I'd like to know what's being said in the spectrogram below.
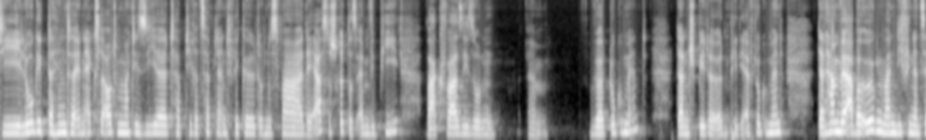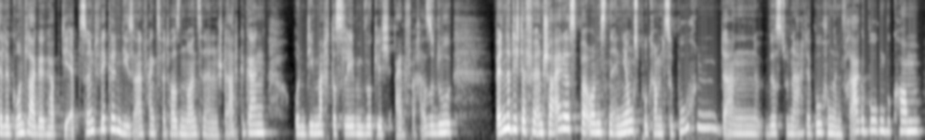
die Logik dahinter in Excel automatisiert, habe die Rezepte entwickelt und es war der erste Schritt, das MVP, war quasi so ein ähm, Word-Dokument, dann später ein PDF-Dokument. Dann haben wir aber irgendwann die finanzielle Grundlage gehabt, die App zu entwickeln. Die ist Anfang 2019 an den Start gegangen und die macht das Leben wirklich einfach. Also du wenn du dich dafür entscheidest, bei uns ein Ernährungsprogramm zu buchen, dann wirst du nach der Buchung einen Fragebogen bekommen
